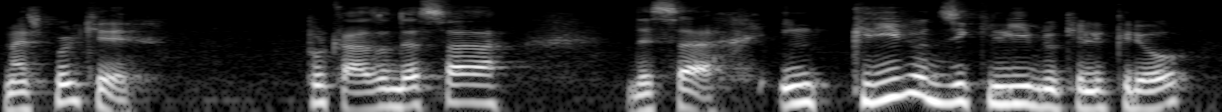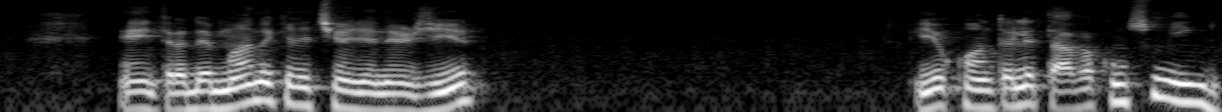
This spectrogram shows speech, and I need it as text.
Mas por quê? Por causa dessa, dessa incrível desequilíbrio que ele criou entre a demanda que ele tinha de energia e o quanto ele estava consumindo.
